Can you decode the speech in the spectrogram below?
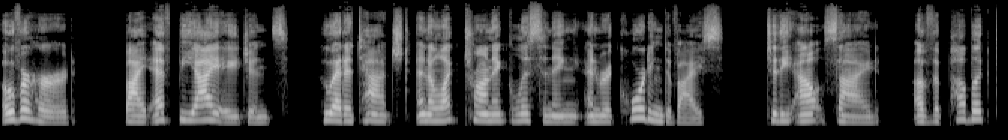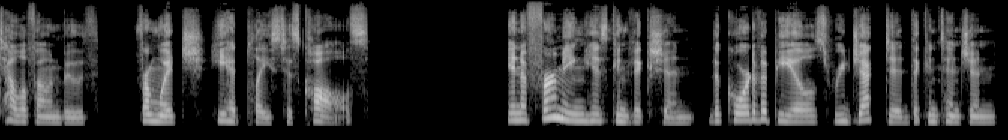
overheard by FBI agents who had attached an electronic listening and recording device to the outside of the public telephone booth from which he had placed his calls. In affirming his conviction, the Court of Appeals rejected the contention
